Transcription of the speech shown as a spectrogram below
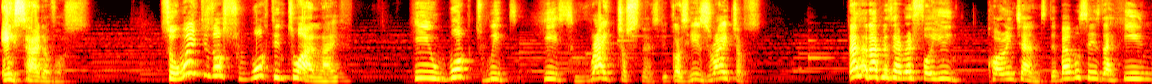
inside of us. So when Jesus walked into our life, he walked with his righteousness because he's righteous. That's another place I read for you, Corinthians. The Bible says that he,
